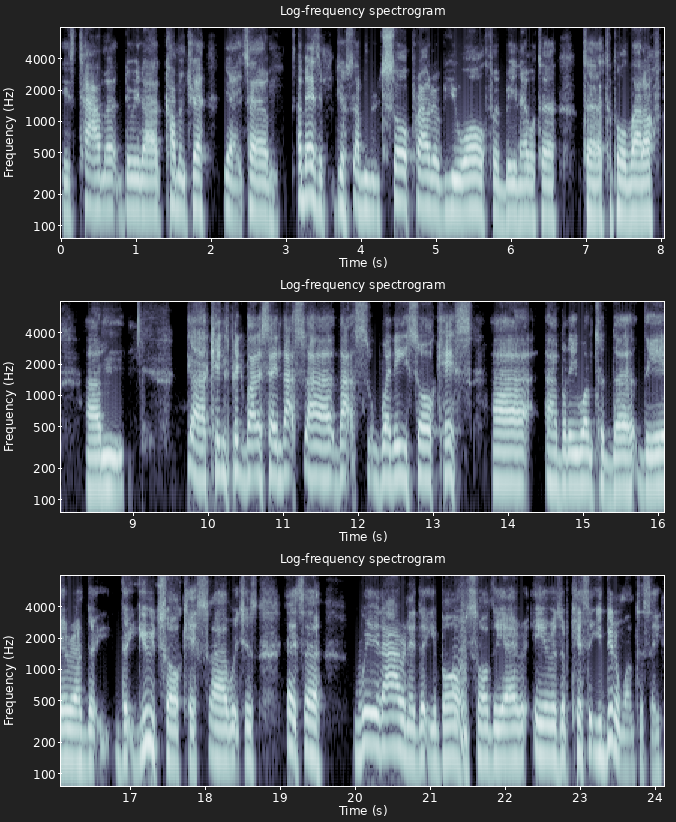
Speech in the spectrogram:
his time at doing a commentary. Yeah, it's um, amazing. Just I'm so proud of you all for being able to to, to pull that off. Um, uh, King's Pig Bladder saying that's uh, that's when he saw Kiss, uh, uh, but he wanted the the era that that you saw Kiss, uh, which is it's a weird irony that you both saw the era, eras of Kiss that you didn't want to see.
